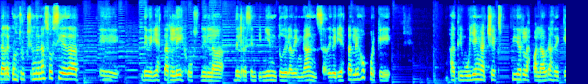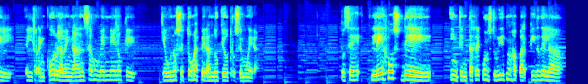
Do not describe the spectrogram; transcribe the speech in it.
la reconstrucción de una sociedad eh, debería estar lejos de la, del resentimiento, de la venganza, debería estar lejos porque atribuyen a Shakespeare las palabras de que el, rencor o la venganza es un veneno que, que uno se toma esperando que otro se muera. Entonces, lejos de intentar reconstruirnos a partir de la,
